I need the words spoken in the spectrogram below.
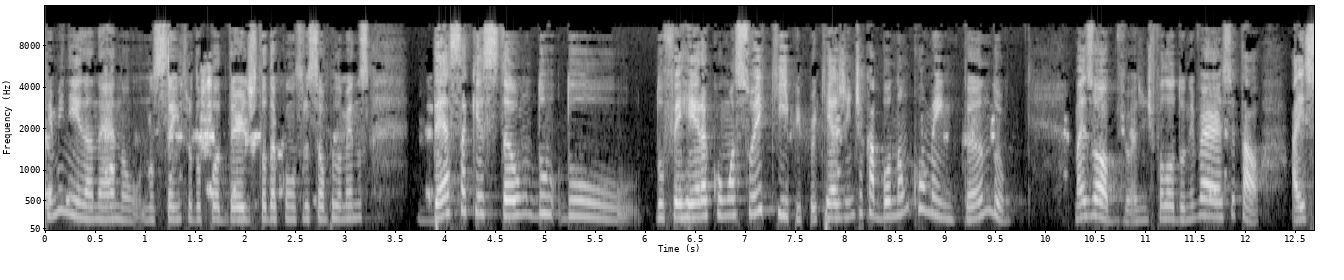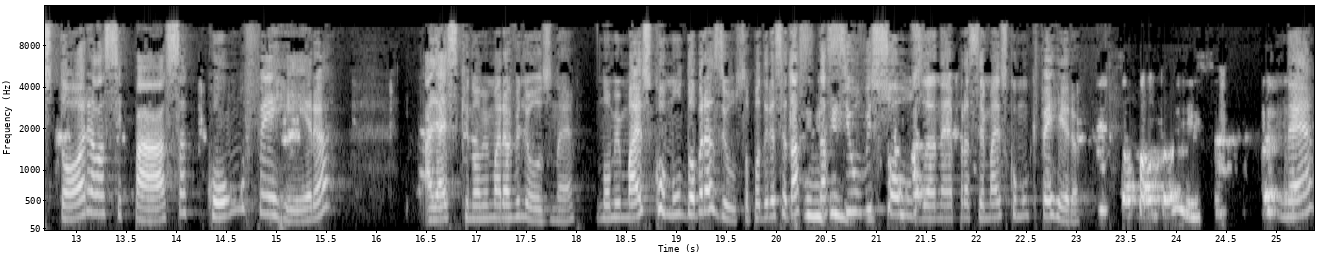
feminina, né, no, no centro do poder de toda a construção, pelo menos dessa questão do, do, do Ferreira com a sua equipe, porque a gente acabou não comentando, mas óbvio, a gente falou do universo e tal. A história ela se passa com o Ferreira. Aliás, que nome maravilhoso, né? Nome mais comum do Brasil. Só poderia ser da, da Silva e Souza, né? Pra ser mais comum que Ferreira. Só faltou isso. Né?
